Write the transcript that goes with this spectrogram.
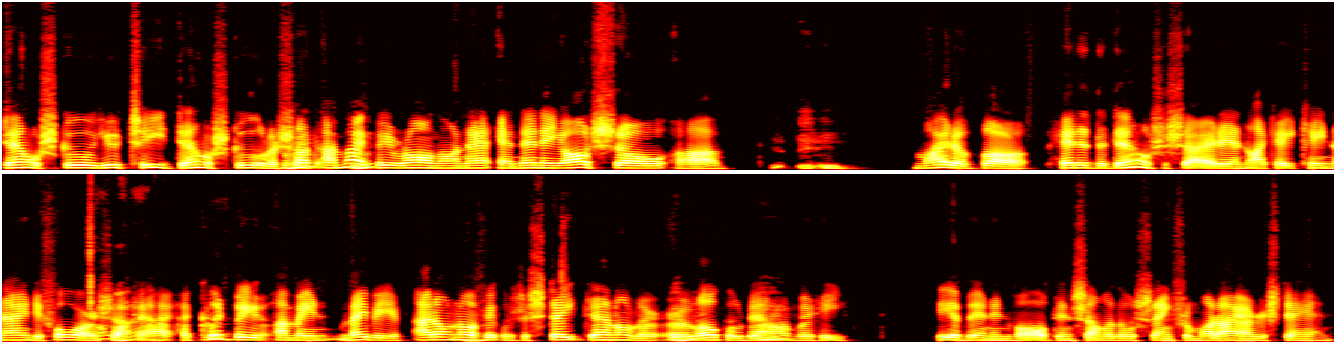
dental school, UT dental school or something. I might be wrong on that. And then he also uh, might have uh, headed the dental society in like 1894 or something. wow. I, I could be. I mean, maybe I don't know if it was a state dental or, or local dental, but he he had been involved in some of those things, from what I understand.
